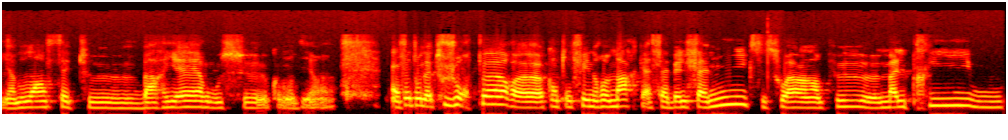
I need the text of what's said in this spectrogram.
il y a moins cette euh, barrière ou ce comment dire. En fait, on a toujours peur euh, quand on fait une remarque à sa belle famille que ce soit un peu euh, mal pris ou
